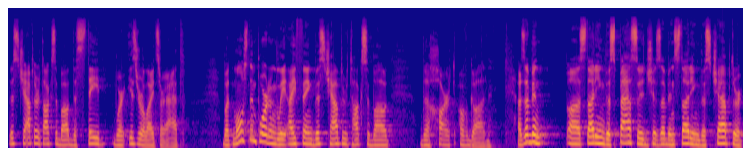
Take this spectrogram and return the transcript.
This chapter talks about the state where Israelites are at. But most importantly, I think this chapter talks about the heart of God. As I've been uh, studying this passage, as I've been studying this chapter,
